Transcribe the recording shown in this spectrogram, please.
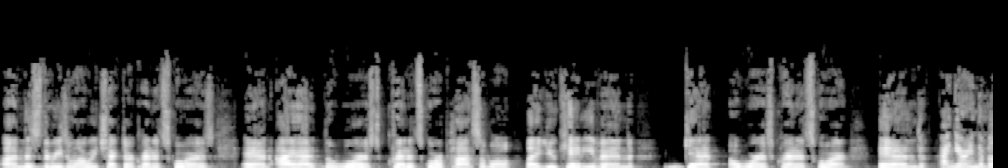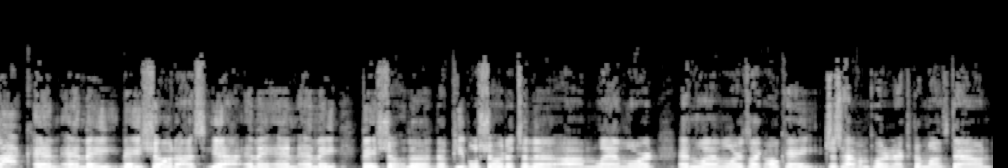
Um, this is the reason why we checked our credit scores, and I had the worst credit score possible. Like you can't even get a worse credit score, and And you're in the black. and and they they showed us yeah and they and and they they show the the people showed it to the um, landlord and the landlord's like okay just have them put an extra month down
